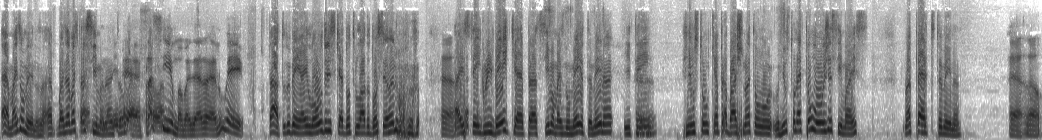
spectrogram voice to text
É, mais ou menos, né? É, mas é mais pra É, cima, né? Então, É, pra só, né? cima, mas é, é no meio. tá, tudo bem. Aí Londres, que é do outro lado do oceano. É. Aí tem Green Bay, que é pra cima, mas no meio também, né? E tem Uhum. Houston, que é pra baixo. Não é tão longe. O Houston não é tão longe assim, mas não é perto também, né? É, não.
